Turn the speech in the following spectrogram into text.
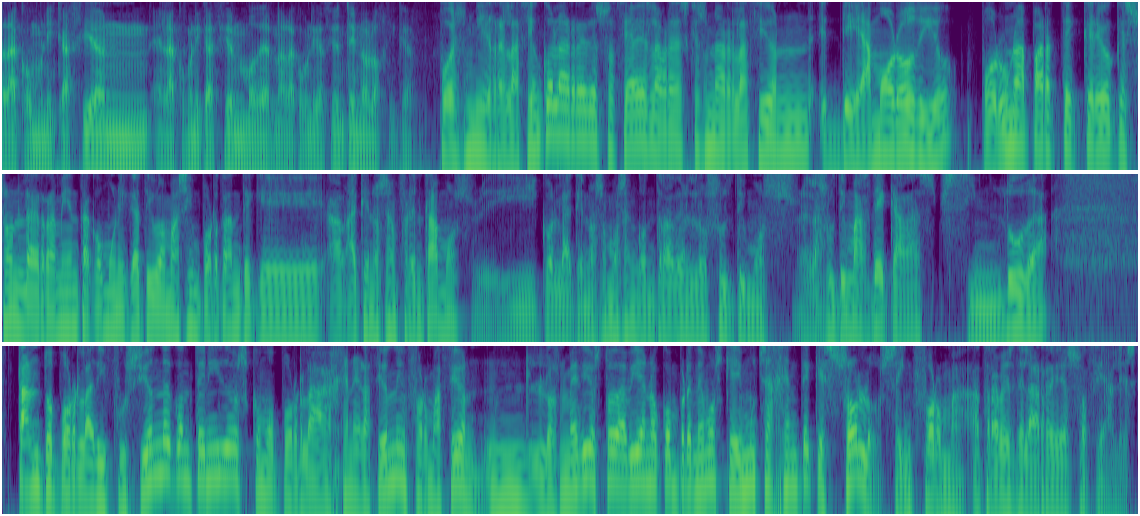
la comunicación, en la comunicación moderna, la comunicación tecnológica. Pues mi relación con las redes sociales, la verdad es que es una relación de amor-odio. Por una parte, creo que son la herramienta comunicativa más importante que, a la que nos enfrentamos y con la que nos hemos encontrado en los últimos, en las últimas décadas, sin duda tanto por la difusión de contenidos como por la generación de información. Los medios todavía no comprendemos que hay mucha gente que solo se informa a través de las redes sociales.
